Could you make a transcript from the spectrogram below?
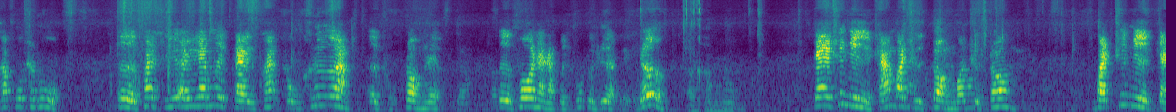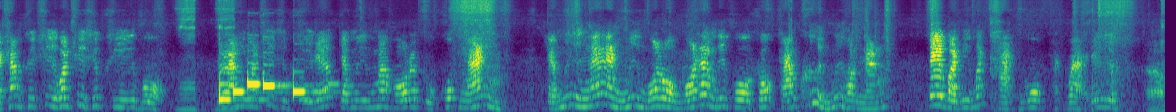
พระพุทธรูป เออ พระศรีอริยเมื่อไก่พระทรงเครื่อง เออถูกต้องเลยเออพ่อน่ะน่ะเป็นผู้ไปเลือกเองเด้อครับปูแต่ที่นี่ถามว่าถูกต้องบ่ถูกต้อง บัตรที่หนึ่งจะทำคือชื่อวันที่สิบสี่บอกหลังวันที่สิบสี่แล้วจะมีมหรสพครบงานจะมืองานมือหมอลงหมอรำมือโพชกถามขึ้นมือหอนหนัง แต่บัดนี้มันขาดงบผัดว่าได้เรื่องครับ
